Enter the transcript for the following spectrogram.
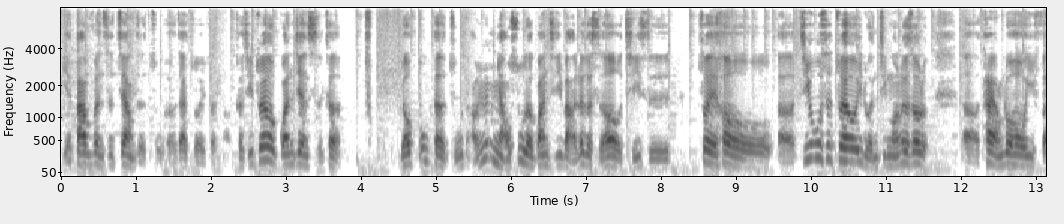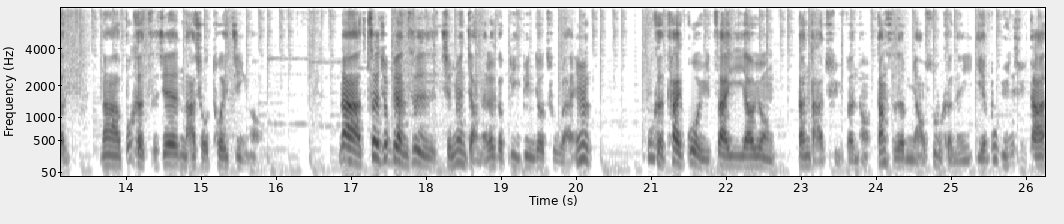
也大部分是这样子组合在追分哦，可惜最后关键时刻由 Booker 主导，因为秒数的关系吧，那个时候其实最后呃几乎是最后一轮进攻，那个时候呃太阳落后一分，那不可直接拿球推进哦，那这就变成是前面讲的那个弊病就出来，因为不可太过于在意要用。单打取分哦，当时的秒数可能也不允许他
